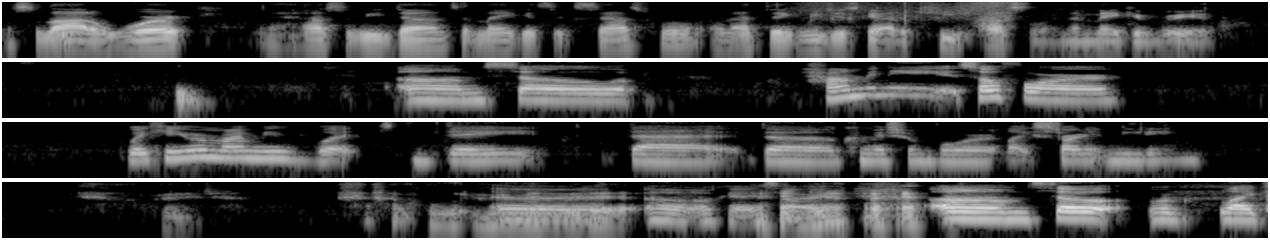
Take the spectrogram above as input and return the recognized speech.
it's a lot of work that has to be done to make it successful, and I think we just got to keep hustling and make it real. Um, so how many so far? Wait, can you remind me what date that the commission board like started meeting? Right. I wouldn't remember Uh, that. Oh, okay, sorry. um, so like,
